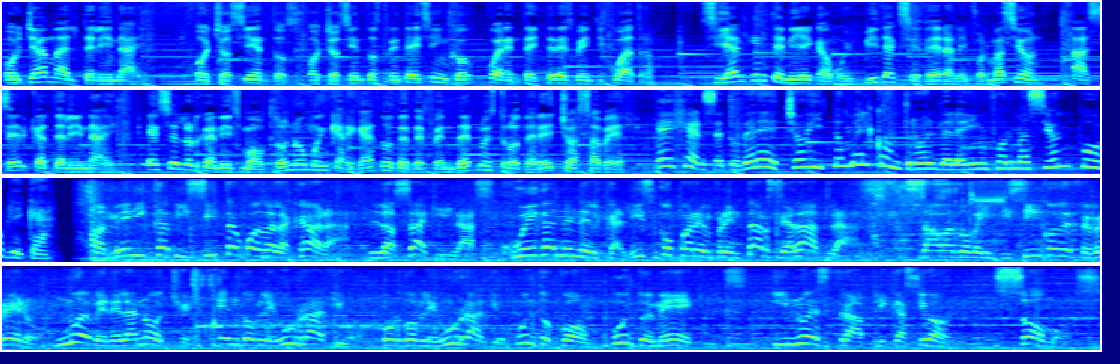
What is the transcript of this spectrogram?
o llama al Telinai 800-835-4324. Si alguien te niega o impide acceder a la información, acércate al INAI. Es el organismo autónomo encargado de defender nuestro derecho a saber. Ejerce tu derecho y toma el control de la información pública. América visita Guadalajara. Las Águilas juegan en el Jalisco para enfrentarse al Atlas. Sábado 25 de febrero, 9 de la noche, en W Radio, por wradio.com.mx y nuestra aplicación. Somos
